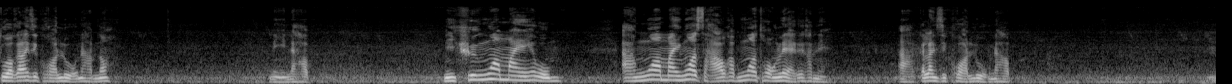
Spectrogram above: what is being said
ตัวกำลังสิคอดลูกนะครับเนาะนี่นะครับนี่คืองัวใหม่ครับผม อ่างัวใหม่งัวสาวครับงัวทองแรกเลยครับเนี่ยอ่ากำลังสิคอดลูกนะครับ อื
